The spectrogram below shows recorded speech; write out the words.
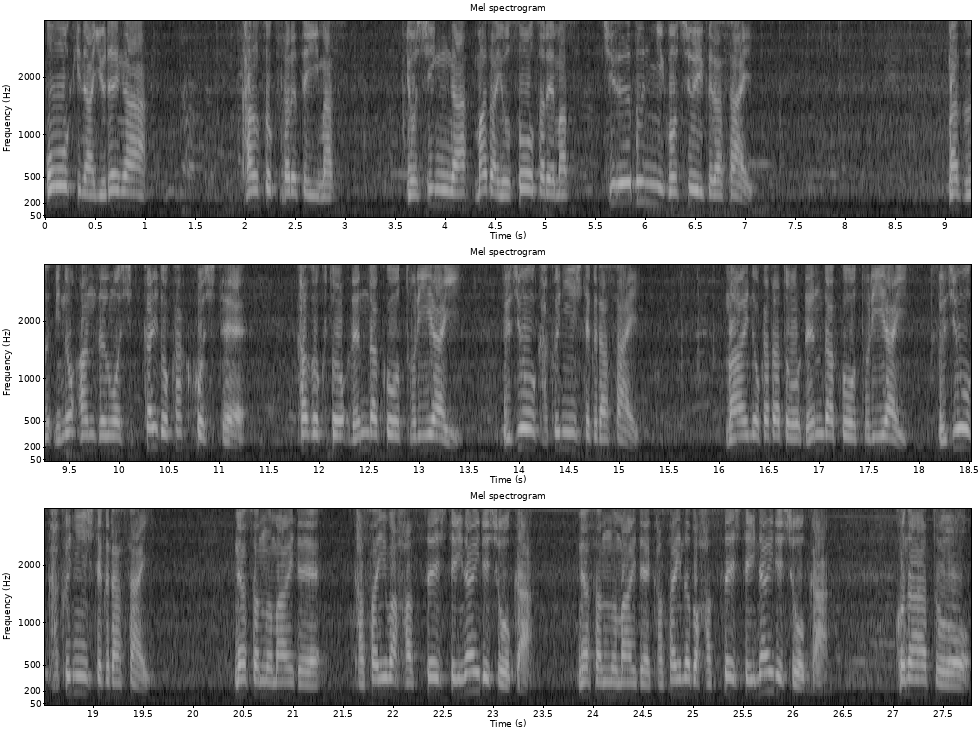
大きな揺れが観測されています。余震がまだ予想されます。十分にご注意ください。まず身の安全をしっかりと確保して家族と連絡を取り合い無事を確認してください。周りの方と連絡を取り合い無事を確認してください。皆さんの周りで火災は発生していないでしょうか。皆さんの周りで火災など発生していないでしょうか。この後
